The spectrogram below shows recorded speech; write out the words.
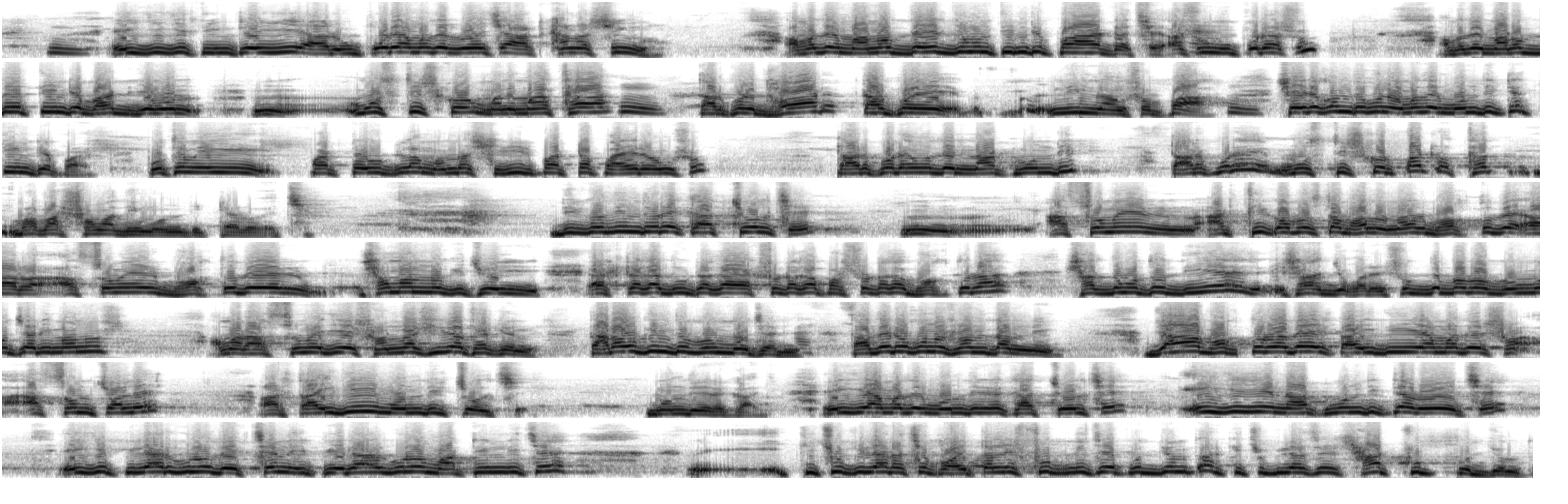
এই যে যে তিনটে ইয়ে আর উপরে আমাদের রয়েছে আটখানা সিংহ। আমাদের মানব দেহের যেমন তিনটে পার্ট আছে আসুন হ্যাঁ। উপরে আসুন। আমাদের মানব দেহের তিনটে পার্ট যেমন মস্তিষ্ক মানে মাথা তারপরে ধর তারপরে নিম্নাংশ পা। সেই রকম দেখুন আমাদের মন্দিরটা তিনটে পার্ট প্রথমে এই পার্টটা উঠলাম আমরা সিঁড়ির পার্টটা পায়ের অংশ। তারপরে আমাদের নাট মন্দির তারপরে মস্তিষ্কর পার্ট অর্থাৎ বাবার সমাধি মন্দিরটা রয়েছে। দীর্ঘদিন ধরে কাজ চলছে আশ্রমের আর্থিক অবস্থা ভালো না ভক্তদের আর আশ্রমের ভক্তদের সামান্য কিছু এই এক টাকা দু টাকা একশো টাকা পাঁচশো টাকা ভক্তরা সাধ্যমতো দিয়ে সাহায্য করে। সুখদেব বাবা ব্রহ্মচারী মানুষ আমার আশ্রমে যে সন্ন্যাসীরা থাকেন তারাও কিন্তু ব্রহ্মচারী তাদেরও কোনো সন্তান নেই। যা ভক্তরা দেয় তাই দিয়ে আমাদের আশ্রম চলে আর তাই দিয়েই মন্দির চলছে মন্দিরের কাজ। এই যে আমাদের মন্দিরের কাজ চলছে এই যে যে নাট মন্দিরটা রয়েছে এই যে পিলারগুলো দেখছেন এই পিলারগুলো মাটির নিচে কিছু পিলার আছে পঁয়তাল্লিশ ফুট নিচে পর্যন্ত আর কিছু পিলার আছে ষাট ফুট পর্যন্ত।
